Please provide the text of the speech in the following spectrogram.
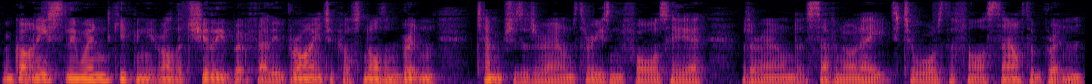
We've got an easterly wind keeping it rather chilly but fairly bright across northern Britain. Temperatures at around 3s and 4s here, at around 7 or 8 towards the far south of Britain.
